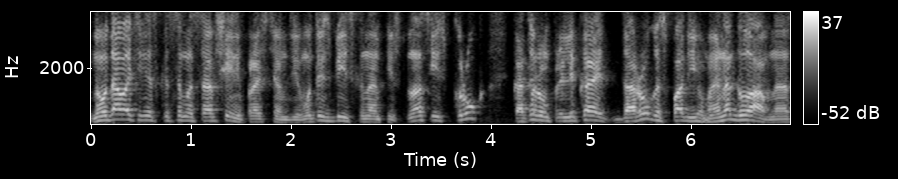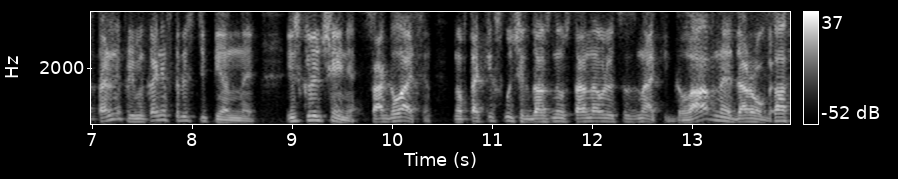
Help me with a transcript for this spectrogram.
Ну, давайте несколько смс-сообщений прочтем, Дим. Вот из Бийска нам пишет. У нас есть круг, к которому прилегает дорога с подъемом. И она главная, а остальные примыкания второстепенные. Исключение. Согласен. Но в таких случаях должны устанавливаться знаки. Главная дорога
